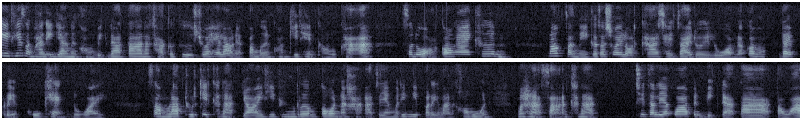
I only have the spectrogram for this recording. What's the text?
ดีที่สำคัญอีกอย่างหนึ่งของ Big Data นะคะ ก็คือช่วยให้เราเนี่ยประเมินความคิดเห็นของลูกค้า สะดวกแล้วก็ง่ายขึ้น นอกจากนี้ก็จะช่วยลดค่าใช้จ่ายโดยรวม แล้วก็ได้เปรียบคู่แข่งด้วยสำหรับธุรกิจขนาดย่อยที่เพิ่งเริ่มต้นนะคะ อาจจะยังไม่ได้มีปริมาณข้อมูลมหาศาลขนาดที่จะเรียกว่าเป็น Big Data แต่ว่า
